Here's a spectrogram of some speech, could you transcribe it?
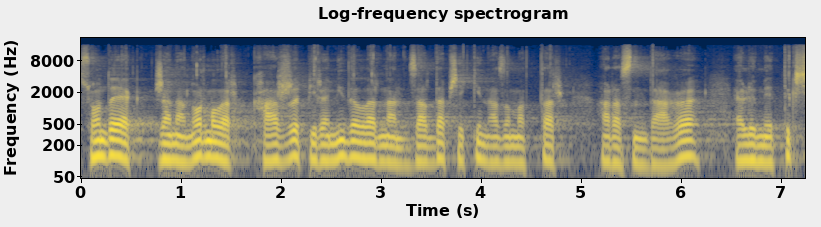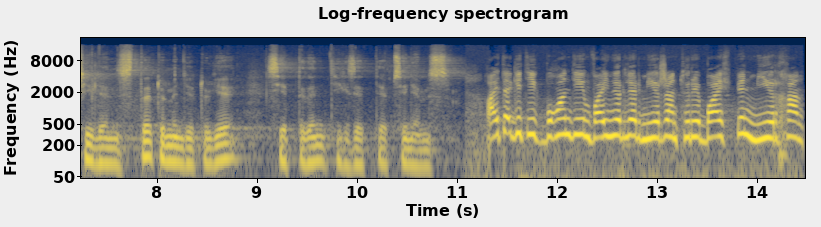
Сондай ақ жаңа нормалар қаржы пирамидаларынан зардап шеккен азаматтар арасындағы әлеуметтік шиеленісті төмендетуге септігін тигізеді деп сенеміз. Айта кетейік, бұған дейін вайнерлер Мейіржан Төребаев пен Мейірхан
